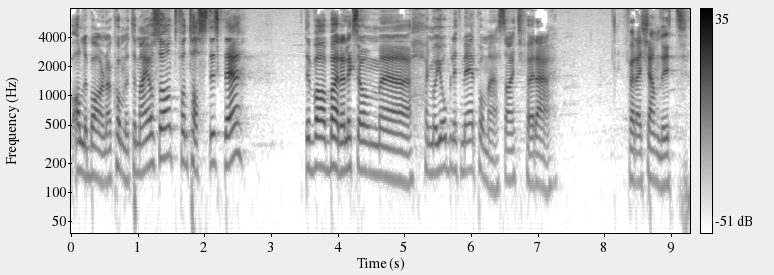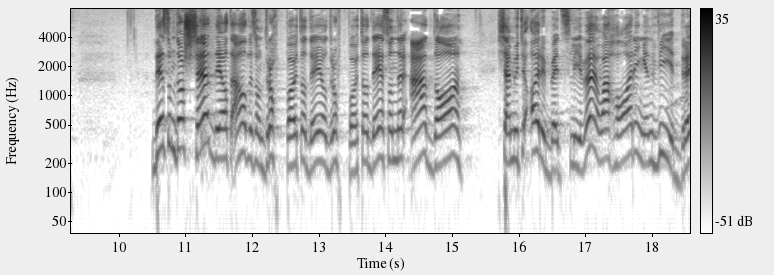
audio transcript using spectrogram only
alle barna komme til meg' og sånt Fantastisk, det. Det var bare liksom eh, Han må jobbe litt mer på meg sant, før jeg, før jeg kommer dit. Det som da skjedde, er at jeg hadde liksom droppa ut av det og droppa ut av det. Så når jeg da kommer ut i arbeidslivet, og jeg har ingen videre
